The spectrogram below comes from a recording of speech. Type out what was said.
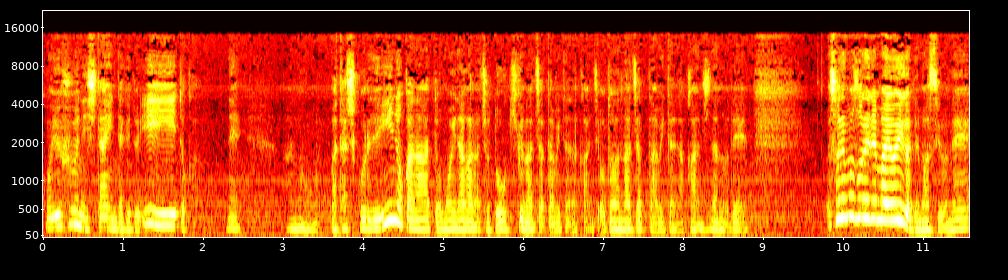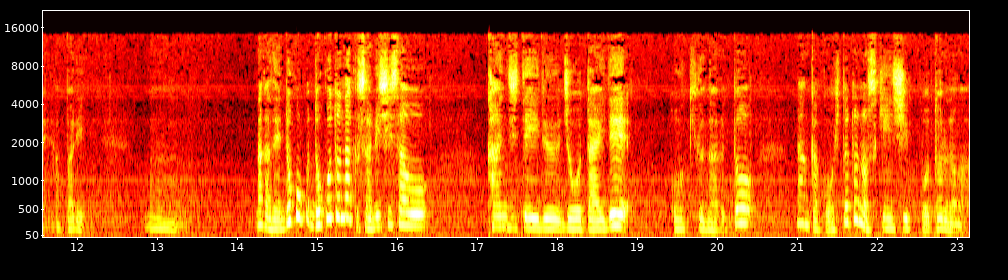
こういう風にしたいんだけどいい？とか。ね。あの、私これでいいのかなって思いながらちょっと大きくなっちゃったみたいな感じ、大人になっちゃったみたいな感じなので、それもそれで迷いが出ますよね、やっぱり。うん。なんかね、どこ、どことなく寂しさを感じている状態で大きくなると、なんかこう人とのスキンシップを取るのが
